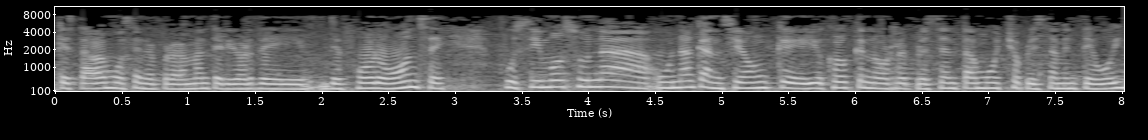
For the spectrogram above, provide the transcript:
que estábamos en el programa anterior de, de Foro 11, pusimos una, una canción que yo creo que nos representa mucho precisamente hoy,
